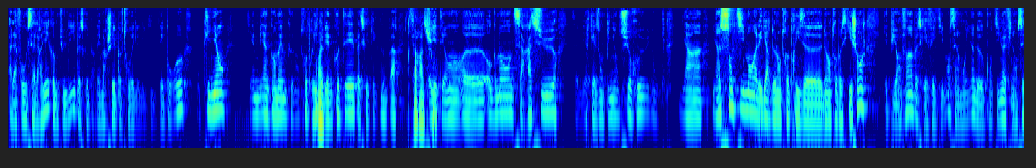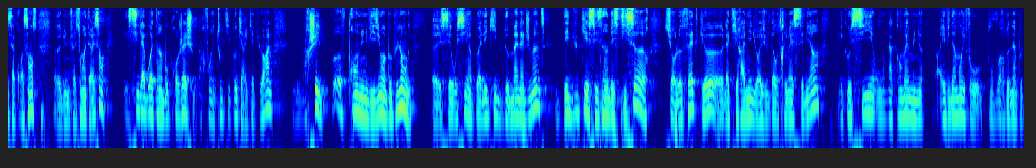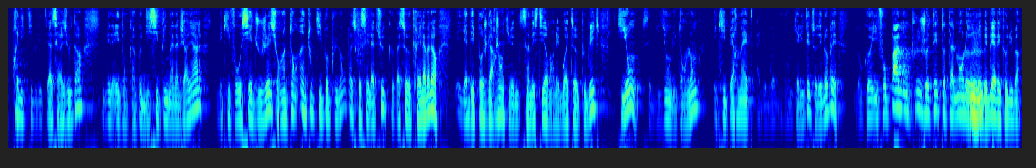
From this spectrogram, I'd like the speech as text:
à la fois aux salariés, comme tu le dis, parce que par les marchés ils peuvent trouver de la liquidité pour eux, aux clients qui aiment bien quand même que l'entreprise devienne cotée parce que quelque mm. part ça rassure. En, euh, augmente, ça rassure, ça veut dire qu'elles ont pignon sur rue, donc il y a un, y a un sentiment à l'égard de l'entreprise euh, de l'entreprise qui change. Et puis enfin parce qu'effectivement c'est un moyen de continuer à financer sa croissance euh, d'une façon intéressante. Et si la boîte a un beau projet, je suis parfois un tout petit peu caricatural, les marchés peuvent prendre une vision un peu plus longue. Euh, c'est aussi un peu à l'équipe de management d'éduquer ses investisseurs sur le fait que euh, la tyrannie du résultat au trimestre c'est bien, mais qu'aussi on a quand même une. Alors évidemment, il faut pouvoir donner un peu de prédictibilité à ces résultats, mais et donc un peu de discipline managériale, mais qu'il faut aussi être jugé sur un temps un tout petit peu plus long parce que c'est là-dessus que va se créer la valeur. Et il y a des poches d'argent qui viennent s'investir dans les boîtes publiques qui ont cette vision du temps long et qui permettent à des boîtes de grande qualité de se développer. Donc euh, il faut pas non plus jeter totalement le, mhm. bébé avec l'eau du bain.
